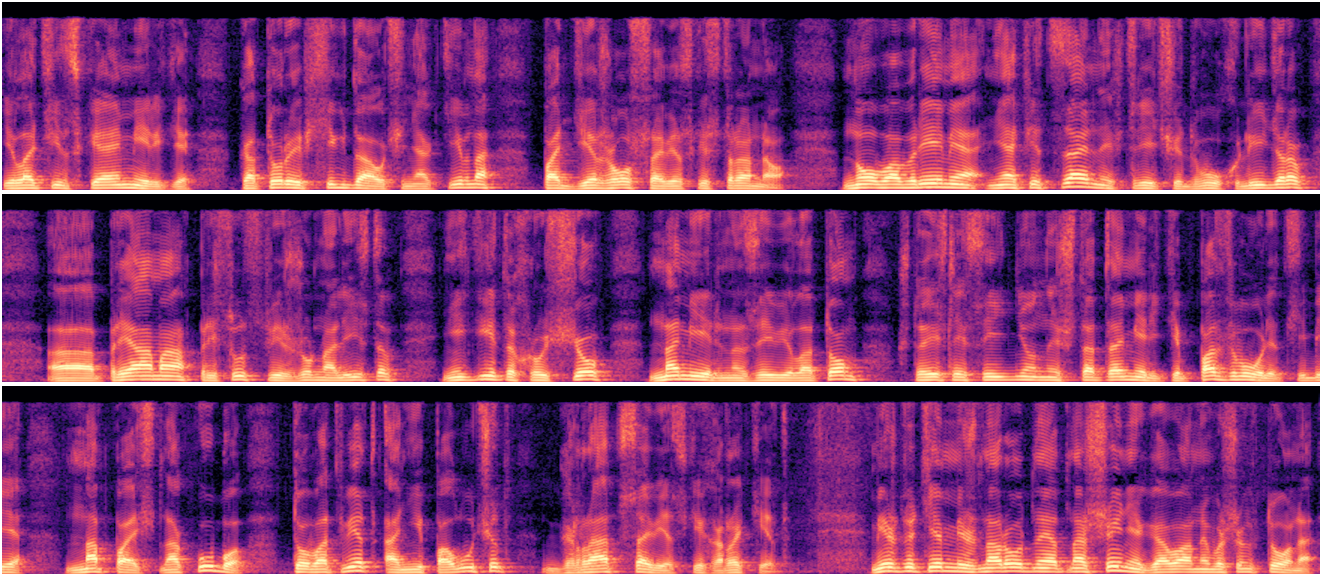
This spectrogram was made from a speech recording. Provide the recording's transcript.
и Латинской Америки, который всегда очень активно поддерживал советской стороной. Но во время неофициальной встречи двух лидеров а, прямо в присутствии журналистов Никита Хрущев намеренно заявил о том, что если Соединенные Штаты Америки позволят себе напасть на Кубу, то в ответ они получат град советских ракет. Между тем, международные отношения Гаваны и Вашингтона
